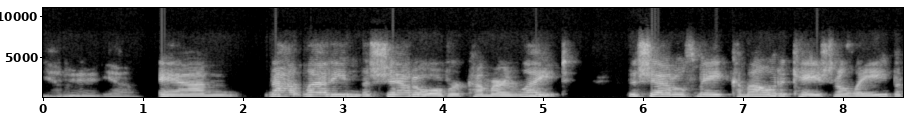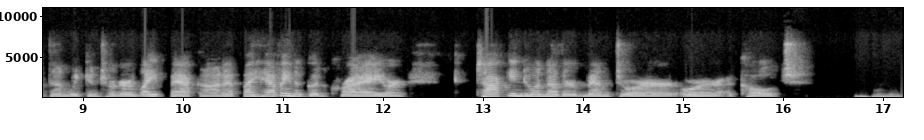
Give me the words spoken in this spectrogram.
Yeah. Mm-hmm. Yeah. And not letting the shadow overcome our light. The shadows may come out occasionally, but then we can turn our light back on it by having a good cry or talking to another mentor or a coach. Mm-hmm.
